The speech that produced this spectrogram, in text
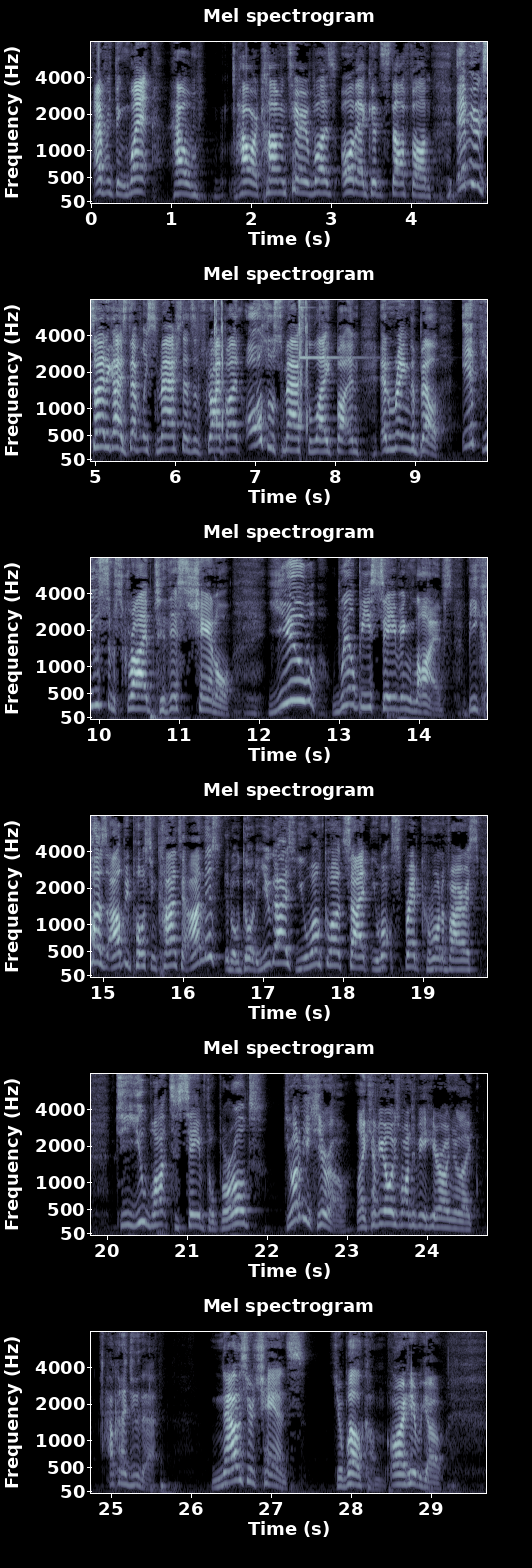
everything went, how how our commentary was, all that good stuff. Um, if you're excited, guys, definitely smash that subscribe button. Also, smash the like button and ring the bell. If you subscribe to this channel, you will be saving lives because I'll be posting content on this. It'll go to you guys. You won't go outside. You won't spread coronavirus. Do you want to save the world? Do you want to be a hero? Like, have you always wanted to be a hero and you're like, how can I do that? Now's your chance. You're welcome. All right, here we go.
